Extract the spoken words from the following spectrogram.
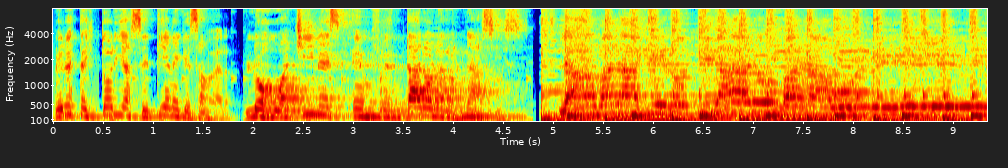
Pero esta historia se tiene que saber. Los guachines enfrentaron a los nazis. La bala que tiraron para volver.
